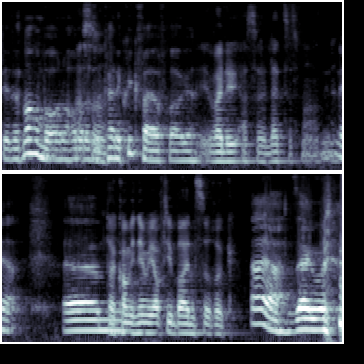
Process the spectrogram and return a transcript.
Das machen wir auch noch, aber Ach das so. ist keine Quickfire-Frage. Weil die, achso, letztes Mal. Okay. Ja. Ähm, Da komme ich nämlich auf die beiden zurück. Ah ja, sehr gut.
